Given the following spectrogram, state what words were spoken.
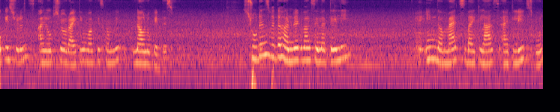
okay students i hope your writing work is complete. Now look at this. Students with the 100 marks in a tally in the maths by class at lead school.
